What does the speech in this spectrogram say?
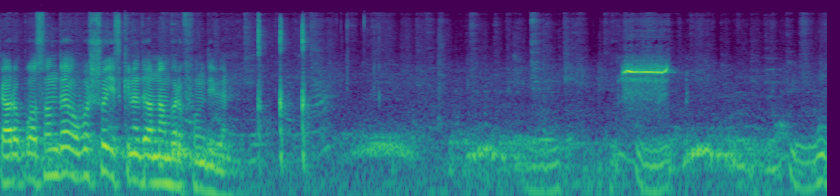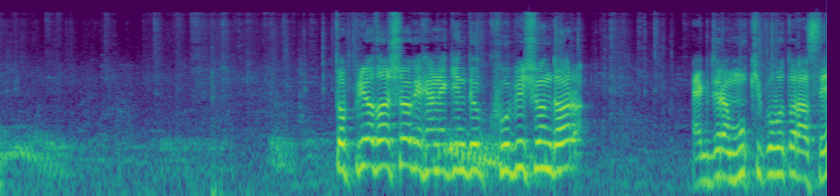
কারও পছন্দ হয়, অবশ্যই স্ক্রিনে দেওয়ার নাম্বারে ফোন দিবেন। তো প্রিয় দর্শক, এখানে কিন্তু খুবই সুন্দর একজোড়া মুখী কবুতর আছে।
